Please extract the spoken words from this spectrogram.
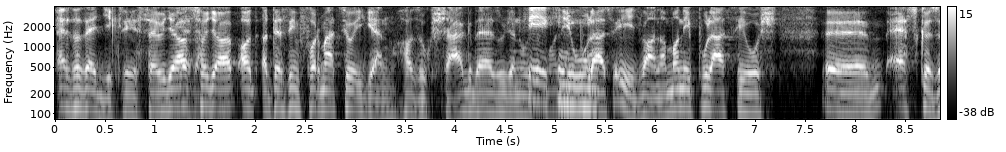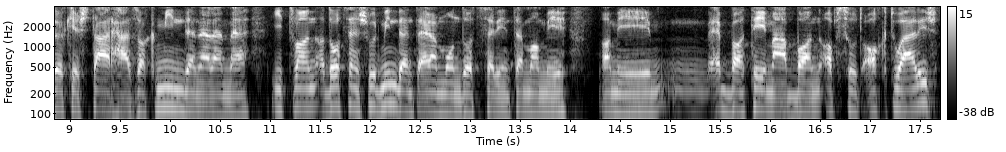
ez az egyik része, ugye az, hogy a, a, a dezinformáció igen hazugság, de ez ugyanúgy Fake a manipuláció, news. így van, a manipulációs eszközök és tárházak minden eleme itt van. A docens úr mindent elmondott szerintem, ami, ami ebbe a témában abszolút aktuális.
